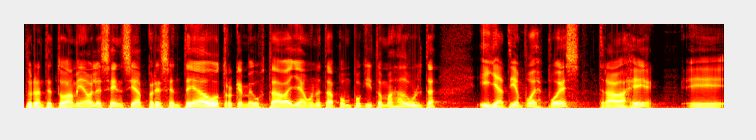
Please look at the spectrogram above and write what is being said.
durante toda mi adolescencia. Presenté a otro que me gustaba ya en una etapa un poquito más adulta y ya tiempo después trabajé eh,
